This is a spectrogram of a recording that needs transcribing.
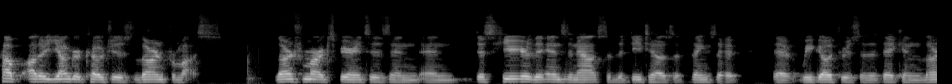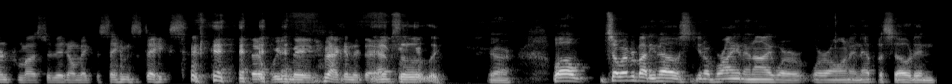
help other younger coaches learn from us, learn from our experiences, and and just hear the ins and outs of the details of things that that we go through, so that they can learn from us, so they don't make the same mistakes that we made back in the day. Absolutely. yeah Well, so everybody knows, you know, Brian and I were were on an episode and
